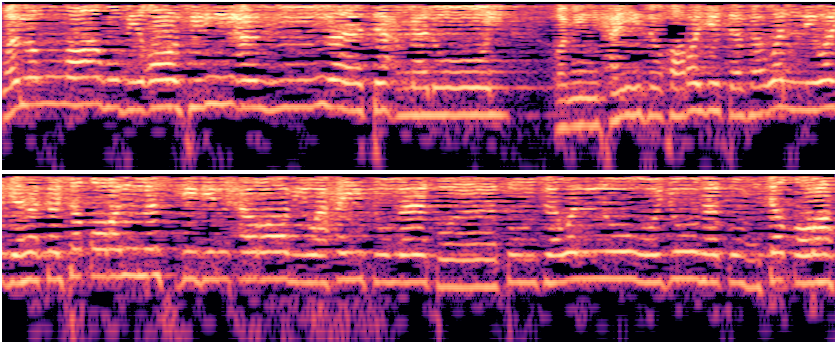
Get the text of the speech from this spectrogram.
وما الله بغافل عما تعملون. ومن حيث خرجت فول وجهك شطر المسجد الحرام وحيث ما كنتم فولوا وجوهكم شطرة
